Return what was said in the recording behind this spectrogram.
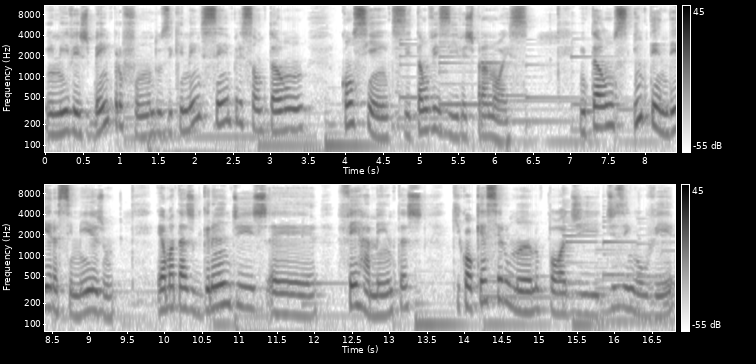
em níveis bem profundos e que nem sempre são tão conscientes e tão visíveis para nós. Então, entender a si mesmo é uma das grandes eh, ferramentas que qualquer ser humano pode desenvolver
